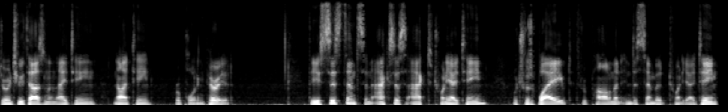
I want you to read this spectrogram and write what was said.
during 2018-19 reporting period. The Assistance and Access Act 2018, which was waved through Parliament in December 2018,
